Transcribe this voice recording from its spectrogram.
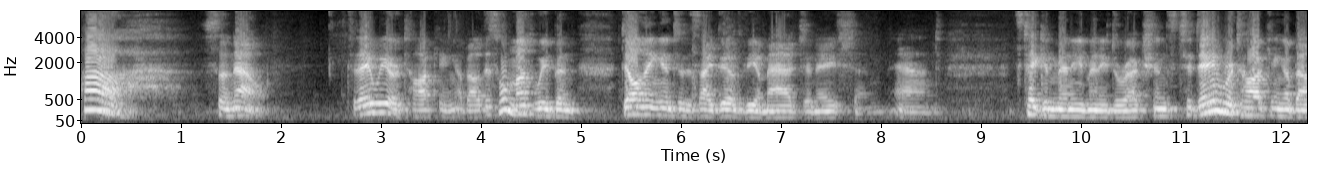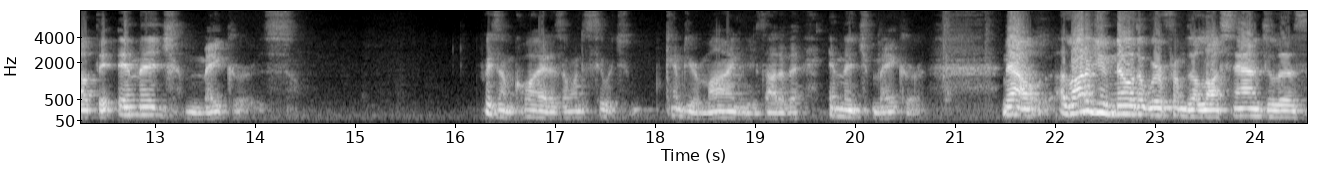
Ah, so now, today we are talking about this whole month we've been delving into this idea of the imagination, and it's taken many, many directions. Today we're talking about the image makers. The reason I'm quiet is I want to see what came to your mind when you thought of an image maker. Now, a lot of you know that we're from the Los Angeles,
